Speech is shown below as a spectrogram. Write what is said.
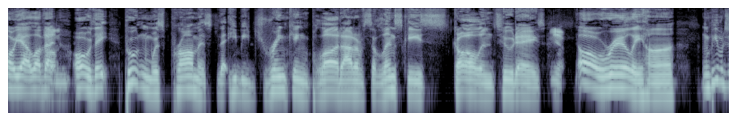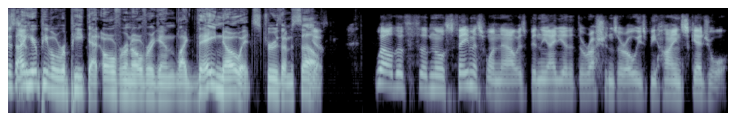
Oh yeah, I love that. Um, oh, they Putin was promised that he'd be drinking blood out of Zelensky's skull in two days. Yeah. Oh, really, huh? And people just, I hear people repeat that over and over again, like they know it's true themselves. Well, the, the most famous one now has been the idea that the Russians are always behind schedule.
